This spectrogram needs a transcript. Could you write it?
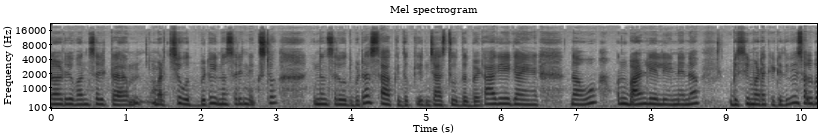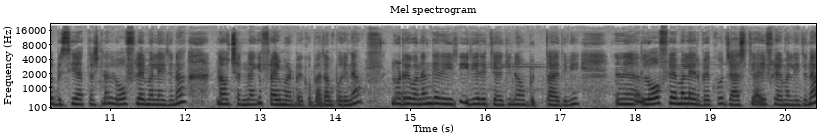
ನೋಡಿರಿ ಒಂದು ಸರಿ ಟ, ಮಡಚಿ ಉದ್ಬಿಟ್ಟು ಇನ್ನೊಂದು ಸರಿ ನೆಕ್ಸ್ಟು ಇನ್ನೊಂದು ಸರಿ ಉದ್ಬಿಟ್ರೆ ಸಾಕು, ಇದಕ್ಕೆ ಜಾಸ್ತಿ ಉದ್ದದ್ಬೇಡ. ಹಾಗೆ ಈಗ ನಾವು ಒಂದು ಬಾಣಲಿಯಲ್ಲಿ ಎಣ್ಣೆನ ಬಿಸಿ ಮಾಡೋಕೆ ಇಟ್ಟಿದ್ದೀವಿ. ಸ್ವಲ್ಪ ಬಿಸಿ ಆದ ತಕ್ಷಣ ಲೋ ಫ್ಲೇಮಲ್ಲೇ ಇದನ್ನು ನಾವು ಚೆನ್ನಾಗಿ ಫ್ರೈ ಮಾಡಬೇಕು ಬಾದಾಮ್ ಪುರಿನ. ನೋಡಿರಿ ಒಂದೊಂದೇ ರೀ, ಇದೇ ರೀತಿಯಾಗಿ ನಾವು ಬಿಡ್ತಾ ಇದ್ದೀವಿ. ಲೋ ಫ್ಲೇಮಲ್ಲೇ ಇರಬೇಕು, ಜಾಸ್ತಿ ಹೈ ಫ್ಲೇಮಲ್ಲಿ ಇದನ್ನು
